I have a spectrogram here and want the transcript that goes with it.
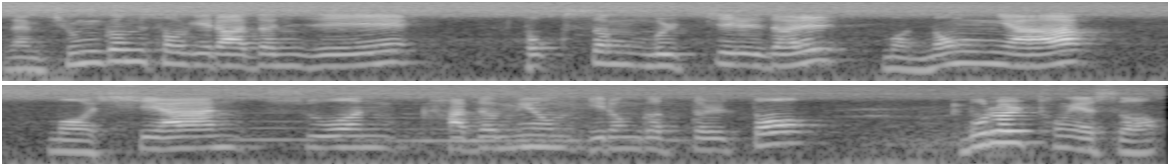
그 다음 중금속이라든지 독성 물질들, 뭐 농약, 뭐 시안, 수원, 카드뮴 이런 것들도 물을 통해서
